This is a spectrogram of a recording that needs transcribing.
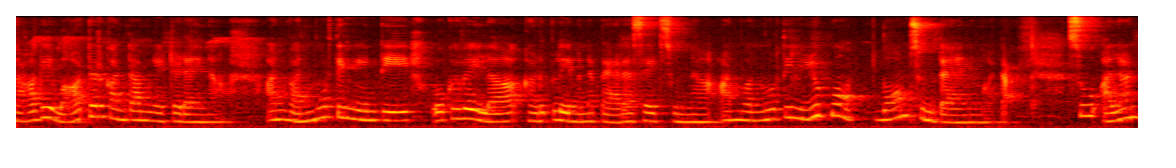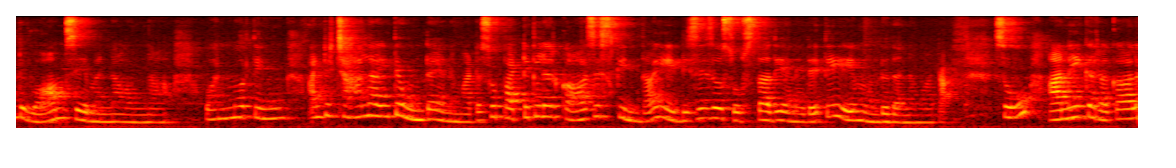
తాగే వాటర్ కంటామినేటెడ్ అయినా అండ్ వన్ మోర్ థింగ్ ఏంటి? ఒకవేళ కడుపులో ఏమైనా పారాసైట్స్ ఉన్నా అండ్ వన్ మోర్ థింగ్ యూక్ వామ్స్ ఉంటాయన్నమాట. సో అలాంటి వామ్స్ ఏమన్నా ఉన్నా వన్ మోర్ థింగ్ అంటే చాలా అయితే ఉంటాయన్నమాట. సో పర్టికులర్ కాజెస్ కింద ఈ డిసీజెస్ వస్తుంది అనేది అయితే ఏమి ఉండదన్నమాట. సో అనేక రకాల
